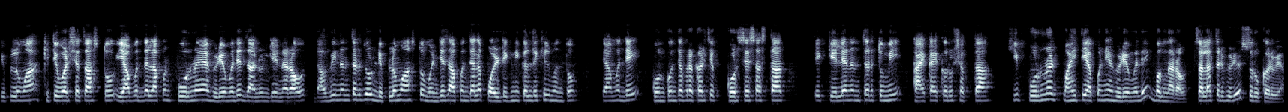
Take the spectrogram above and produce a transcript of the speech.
डिप्लोमा किती वर्षाचा असतो? याबद्दल आपण पूर्ण या व्हिडिओमध्ये जाणून घेणार आहोत. दहावी नंतर जो डिप्लोमा असतो म्हणजेच आपण त्याला पॉलिटेक्निकल देखील म्हणतो. त्यामध्ये कोणकोणत्या प्रकारचे कोर्सेस असतात? ते केल्यानंतर तुम्ही काय काय करू शकता? ही पूर्ण माहिती आपण या व्हिडिओमध्ये बघणार आहोत. चला तर व्हिडिओ सुरू करूया.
